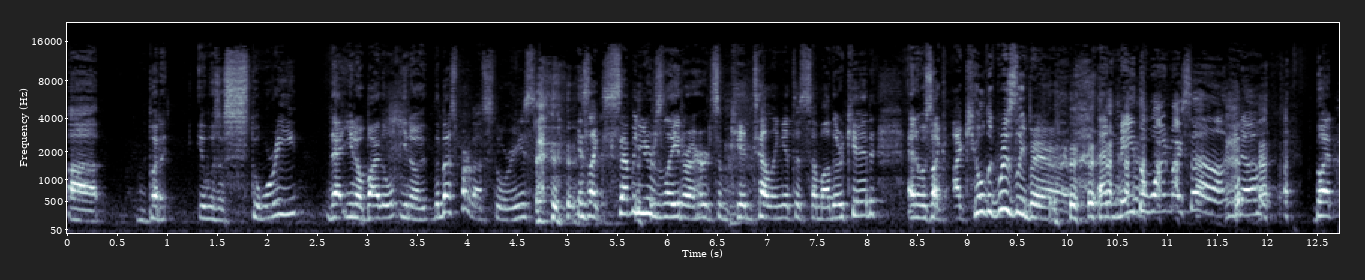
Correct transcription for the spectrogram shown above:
Uh, but it, it was a story that you know by the you know the best part about stories is like seven years later i heard some kid telling it to some other kid and it was like i killed a grizzly bear and made the wine myself you know? But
